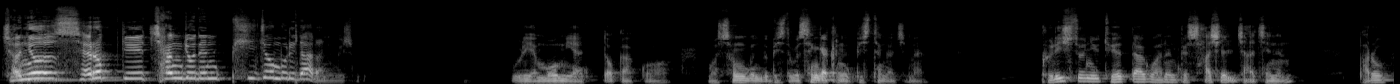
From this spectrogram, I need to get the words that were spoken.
전혀 새롭게 창조된 피조물이다라는 것입니다. 우리의 몸이야 똑같고 뭐 성분도 비슷하고 생각하는 것도 비슷한 것 같지만 그리스도인이 되었다고 하는 그 사실 자체는 바로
